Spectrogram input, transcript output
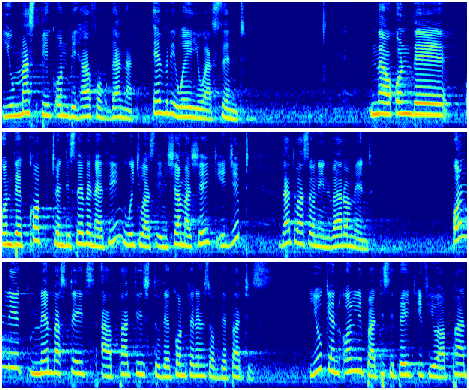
You must speak on behalf of Ghana everywhere you are sent. Now, on the, on the COP27, I think, which was in Sharm el Sheikh, Egypt, that was on environment. Only member states are parties to the Conference of the Parties. You can only participate if you are part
